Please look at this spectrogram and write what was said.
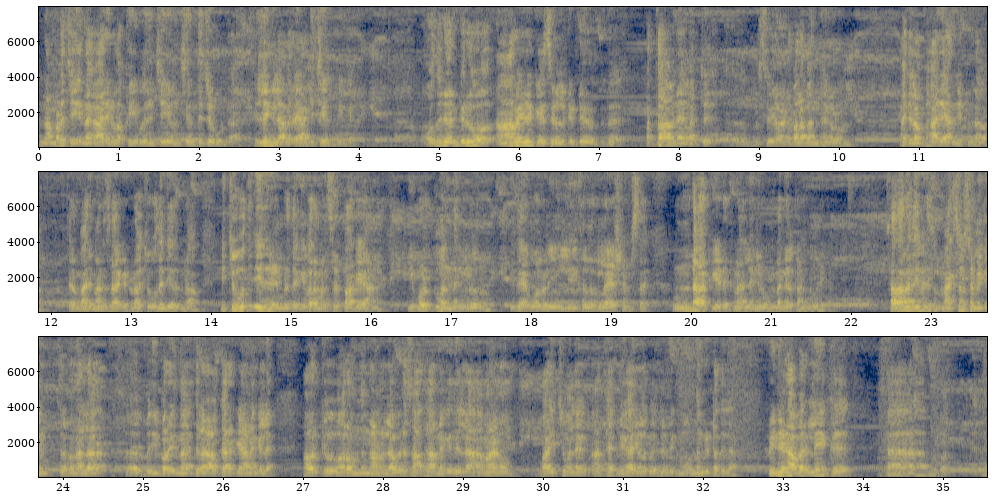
നമ്മൾ ചെയ്യുന്ന കാര്യങ്ങളൊക്കെ ഇവരും ചെയ്യും ചിന്തിച്ചു കൂട്ടുക. ഇല്ലെങ്കിൽ അവരെ അടിച്ചേൽപ്പിക്കുക. എനിക്കൊരു ആറേഴ് കേസുകൾ കിട്ടിയ ഇത് ഭർത്താവിന് മറ്റ് സ്ത്രീകളായിട്ട് പല ബന്ധങ്ങളുണ്ട്. അത് ചിലപ്പോൾ ഭാര്യ അറിഞ്ഞിട്ടുണ്ടാവാം. ചിലപ്പോൾ ഭാര്യ മനസ്സിലാക്കിയിട്ടുണ്ടാവും ചോദ്യം ചെയ്തിട്ടുണ്ടാവും. ഈ ചോദ്യം ചെയ്ത് കഴിയുമ്പോഴത്തേക്ക് ഇവരുടെ മനസ്സിൽ പകയാണ്. ഇവൾക്കും എന്തെങ്കിലും ഒരു ഇതേപോലുള്ള ഇല്ലീഗൽ റിലേഷൻസ് ഉണ്ടാക്കിയെടുക്കണം അല്ലെങ്കിൽ ഉണ്ടെങ്കിൽ കണ്ടുപിടിക്കണം. സാധാരണ ഇവർ മാക്സിമം ശ്രമിക്കും. ചിലപ്പോൾ നല്ല ഈ പറയുന്ന ചില ആൾക്കാരൊക്കെ ആണെങ്കിൽ അവർക്ക് വേറെ ഒന്നും കാണില്ല അവർ സാധാരണഗതിയിൽ രാമായണവും വായിച്ചും അല്ലെങ്കിൽ ആധ്യാത്മിക കാര്യങ്ങളൊക്കെ വെച്ചുകൊണ്ടിരിക്കുമ്പോൾ ഒന്നും കിട്ടത്തില്ല. പിന്നീട് അവരിലേക്ക്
